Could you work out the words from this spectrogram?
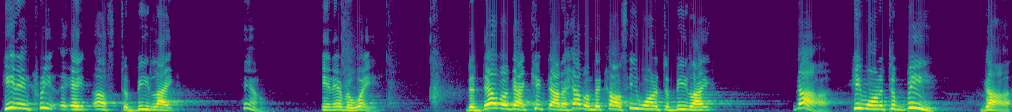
He didn't create us to be like him in every way. The devil got kicked out of heaven because he wanted to be like God. He wanted to be God.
